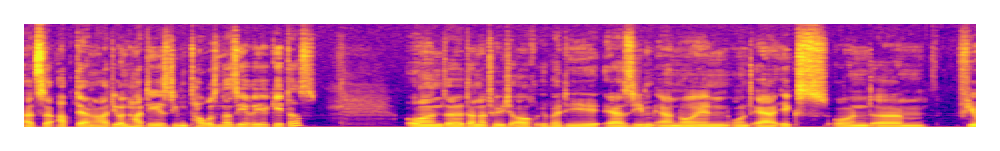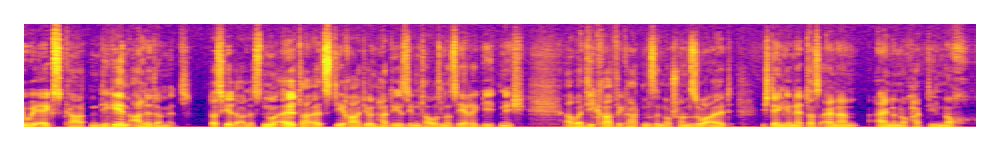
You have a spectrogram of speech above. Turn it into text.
also ab der Radeon HD 7000er Serie geht das. Und äh, dann natürlich auch über die R7, R9 und RX und ähm, Fury X Karten. Die gehen alle damit. Das geht alles. Nur älter als die Radeon HD 7000er Serie geht nicht. Aber die Grafikkarten sind auch schon so alt. Ich denke nicht, dass einer eine noch hat, die noch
